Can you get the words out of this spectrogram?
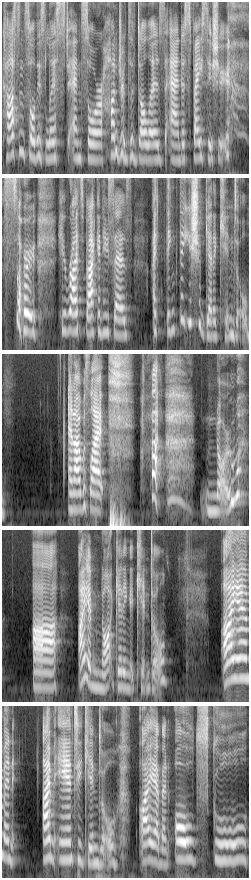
Carson saw this list and saw hundreds of dollars and a space issue. so he writes back and he says, I think that you should get a Kindle. And I was like, no, uh, I am not getting a Kindle. I am an I'm anti Kindle. I am an old school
